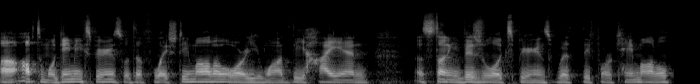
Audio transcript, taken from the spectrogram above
optimal gaming experience with the full HD model, or you want the high-end, stunning visual experience with the 4K model.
